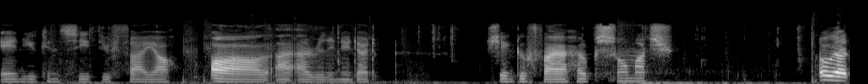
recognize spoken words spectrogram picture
and you can see through fire. Oh, I, I really need that. Seeing through fire helps so much. Oh god,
